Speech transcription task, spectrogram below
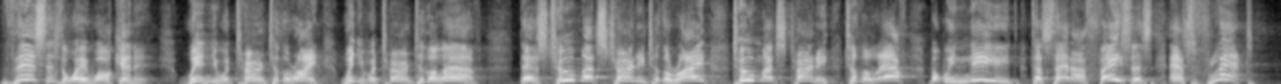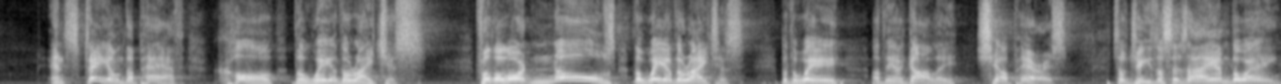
This is the way, walk in it. When you would turn to the right, when you would turn to the left. There's too much turning to the right, too much turning to the left, but we need to set our faces as flint and stay on the path called the way of the righteous. For the Lord knows the way of the righteous, but the way of the ungodly shall perish. So Jesus says, I am the way.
